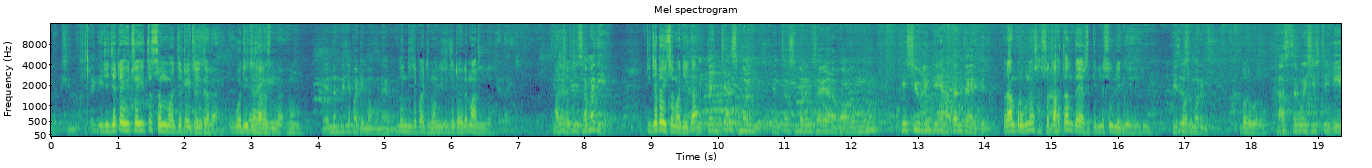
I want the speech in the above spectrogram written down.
दक्षिण दिशेला गेले. म्हणजे जटायूचा इथं सम जटायूचा हे झाला. वध इथं झाला समजा. हां. या नंदीच्या पाठीमागून आहे. नंदीच्या पाठीमागे इथं जटायूला मारलेलं. तिथं ती समाधी आहे. ती जटायू समाधी का? त्यांच्या स्मरण त्यांचं स्मरण सगळ्याला व्हावं म्हणून हे शिवलिंग त्यांनी हाताने तयार केलं. रामप्रभूनं स्वतः हातानं तयार केलेलं शिवलिंग आहे हे त्याचं स्मरण. बरोबर बरोबर खास तर वैशिष्ट्य हे.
